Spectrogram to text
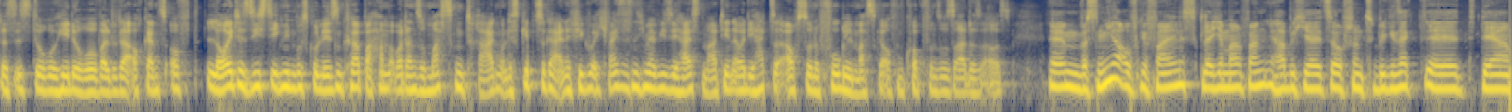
das ist Doro Hedoro, weil du da auch ganz oft Leute siehst, die irgendwie einen muskulösen Körper haben, aber dann so Masken tragen. Und es gibt sogar eine Figur, ich weiß jetzt nicht mehr, wie sie heißt, Martin, aber die hat auch so eine Vogelmaske auf dem Kopf und so sah das aus. Ähm, was mir aufgefallen ist, gleich am Anfang, habe ich ja jetzt auch schon zu Beginn gesagt, äh, der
